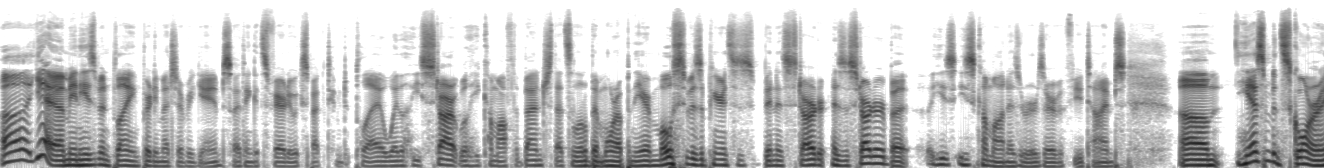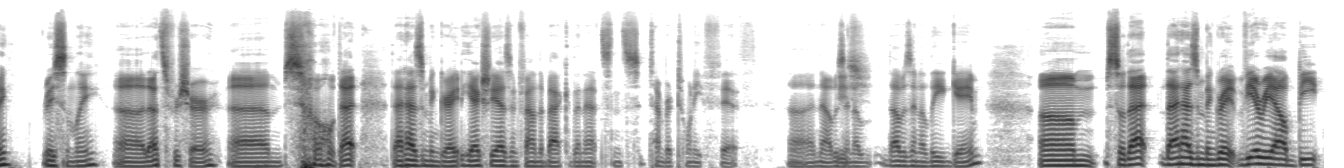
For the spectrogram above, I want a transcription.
Uh, yeah, I mean he's been playing pretty much every game, so I think it's fair to expect him to play. Will he start? Will he come off the bench? That's a little bit more up in the air. Most of his appearances have been as starter as a starter, but he's he's come on as a reserve a few times. Um, he hasn't been scoring recently, uh, that's for sure. Um, so that that hasn't been great. He actually hasn't found the back of the net since September 25th, uh, and that was in a that was in a league game. Um, so that that hasn't been great. Villarreal beat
